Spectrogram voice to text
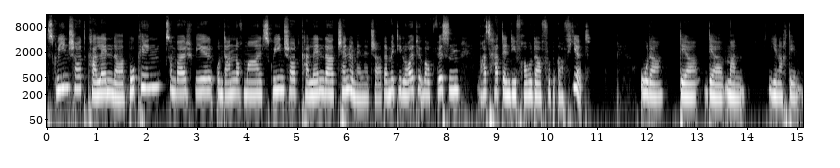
Screenshot, Kalender, Booking zum Beispiel und dann nochmal Screenshot, Kalender, Channel Manager, damit die Leute überhaupt wissen, was hat denn die Frau da fotografiert? Oder der, der Mann, je nachdem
